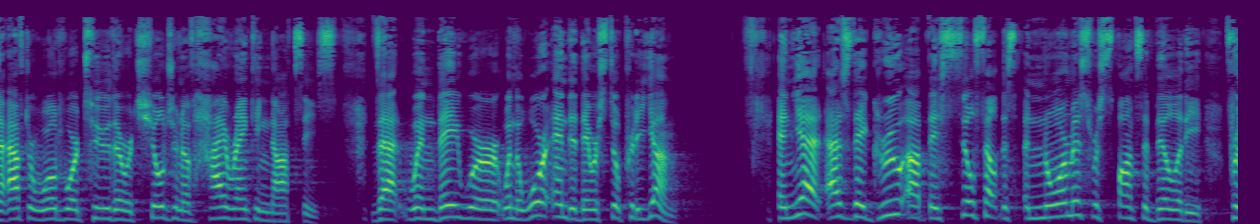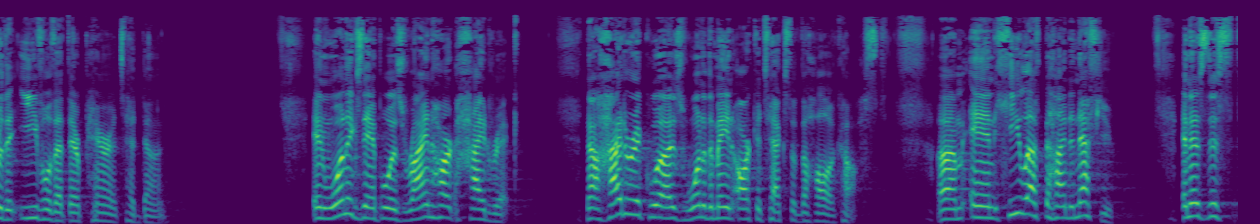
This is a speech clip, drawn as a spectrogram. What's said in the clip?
Now, after World War II, there were children of high ranking Nazis that when they were, when the war ended, they were still pretty young. And yet, as they grew up, they still felt this enormous responsibility for the evil that their parents had done. And one example is Reinhard Heydrich. Now, Heydrich was one of the main architects of the Holocaust. Um, and he left behind a nephew. And as this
